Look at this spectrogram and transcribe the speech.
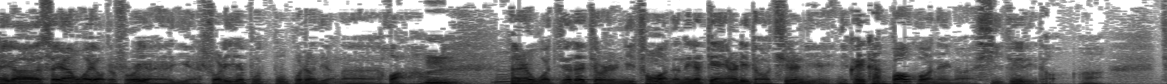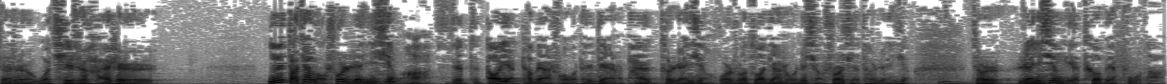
那个虽然我有的时候也也说了一些不不不正经的话哈，嗯，但是我觉得就是你从我的那个电影里头，其实你你可以看，包括那个喜剧里头啊，就是我其实还是。因为大家老说人性啊，这这导演特别爱说我这电影拍特人性，或者说作家说我这小说写特人性，就是人性也特别复杂，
